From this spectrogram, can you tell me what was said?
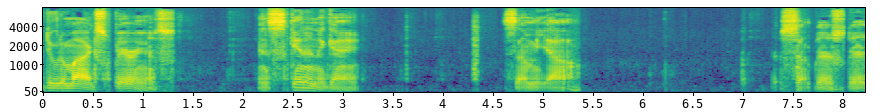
due to my experience and skin in the game, some of y'all some there's there,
